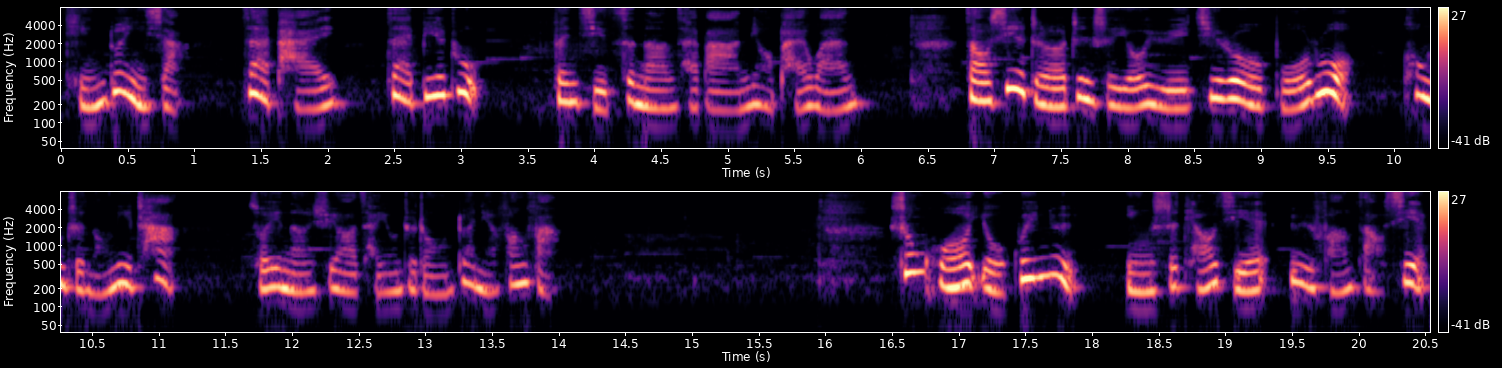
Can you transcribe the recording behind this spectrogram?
停顿一下，再排，再憋住，分几次呢？才把尿排完。早泄者正是由于肌肉薄弱，控制能力差，所以呢，需要采用这种锻炼方法。生活有规律，饮食调节，预防早泄。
